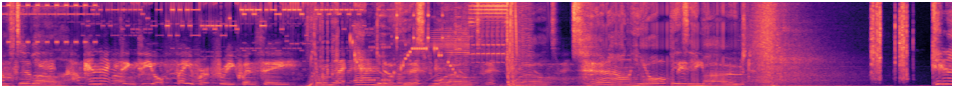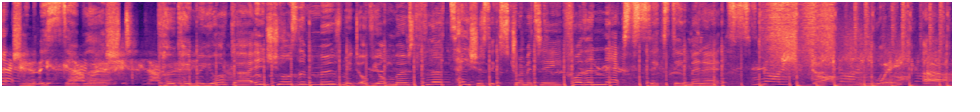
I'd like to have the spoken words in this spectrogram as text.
comfortable. Connecting to your favorite frequency. From the end of this world, world, turn on your busy mode. Connection established. Coke Mayorga ensures the movement of your most flirtatious extremity for the next 60 minutes. Non-stop. Wake up.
